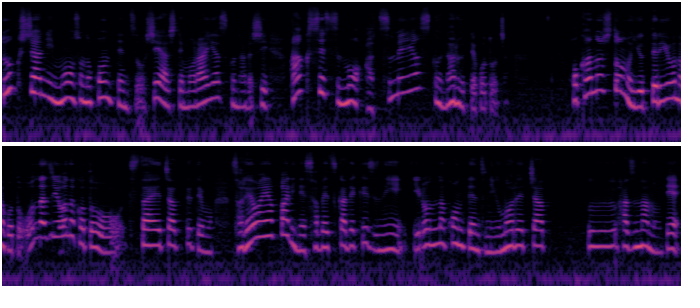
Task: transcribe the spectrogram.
読者にもそのコンテンツをシェアしてもらいやすくなるしアクセスも集めやすくなるってことじゃん。他の人も言ってるようなこと同じようなことを伝えちゃっててもそれはやっぱりね差別化できずにいろんなコンテンツに埋もれちゃうはずなので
